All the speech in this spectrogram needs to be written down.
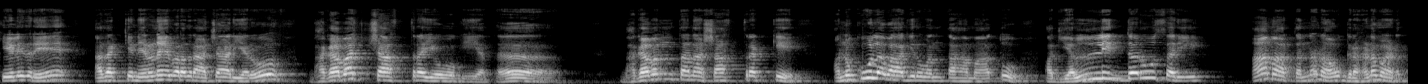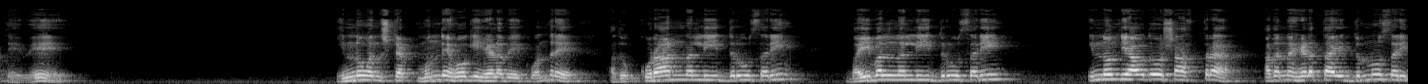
ಕೇಳಿದರೆ ಅದಕ್ಕೆ ನಿರ್ಣಯ ಬರೆದ್ರ ಆಚಾರ್ಯರು, ಭಗವತ್ ಶಾಸ್ತ್ರ ಯೋಗಿಯತ. ಭಗವಂತನ ಶಾಸ್ತ್ರಕ್ಕೆ ಅನುಕೂಲವಾಗಿರುವಂತಹ ಮಾತು ಅದು ಎಲ್ಲಿದ್ದರೂ ಸರಿ ಆ ಮಾತನ್ನು ನಾವು ಗ್ರಹಣ ಮಾಡುತ್ತೇವೆ. ಇನ್ನೂ ಒಂದು ಸ್ಟೆಪ್ ಮುಂದೆ ಹೋಗಿ ಹೇಳಬೇಕು ಅಂದರೆ, ಅದು ಕುರಾನ್ನಲ್ಲಿ ಇದ್ದರೂ ಸರಿ, ಬೈಬಲ್ನಲ್ಲಿ ಇದ್ದರೂ ಸರಿ, ಇನ್ನೊಂದು ಯಾವುದೋ ಶಾಸ್ತ್ರ ಅದನ್ನು ಹೇಳ್ತಾ ಇದ್ರೂ ಸರಿ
